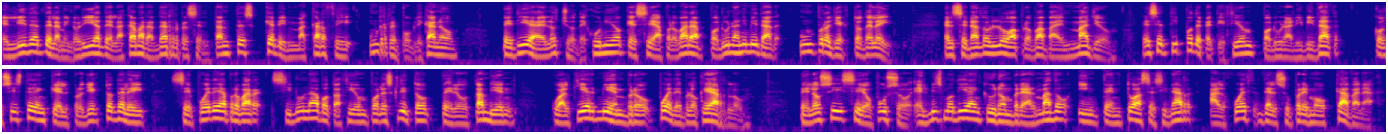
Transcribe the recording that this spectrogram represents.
El líder de la minoría de la Cámara de Representantes, Kevin McCarthy, un republicano, pedía el 8 de junio que se aprobara por unanimidad un proyecto de ley. El Senado lo aprobaba en mayo. Ese tipo de petición por unanimidad consiste en que el proyecto de ley se puede aprobar sin una votación por escrito, pero también cualquier miembro puede bloquearlo. Pelosi se opuso el mismo día en que un hombre armado intentó asesinar al juez del Supremo Kavanaugh.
